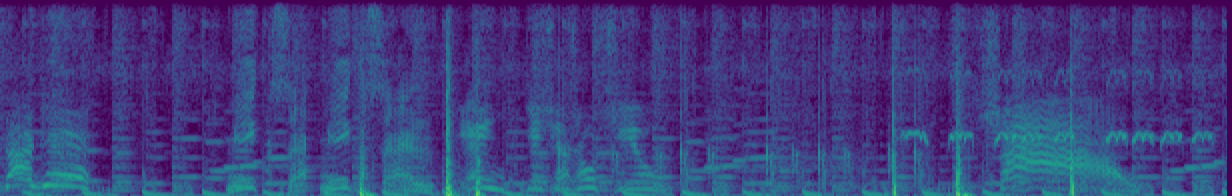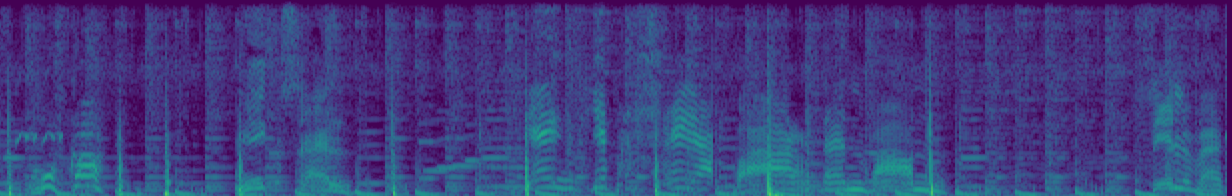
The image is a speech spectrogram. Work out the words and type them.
Poddanie! Miksel! Miksel! Pięknie się rzucił! Strzał! Główka! Miksel! Pięknie przyja. Barden Van! Sylwet!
